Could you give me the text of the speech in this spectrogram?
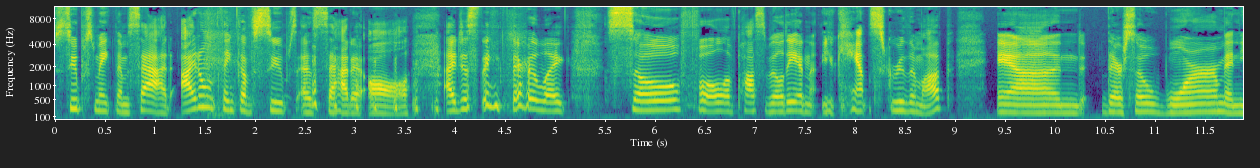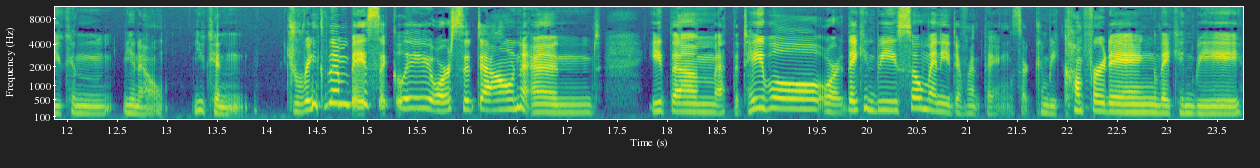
soups make them sad. I don't think of soups as sad at all. I just think they're like so full of possibility and you can't screw them up and they're so warm and you can, you know, you can drink them basically or sit down and eat them at the table or they can be so many different things. It can be comforting, they can be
